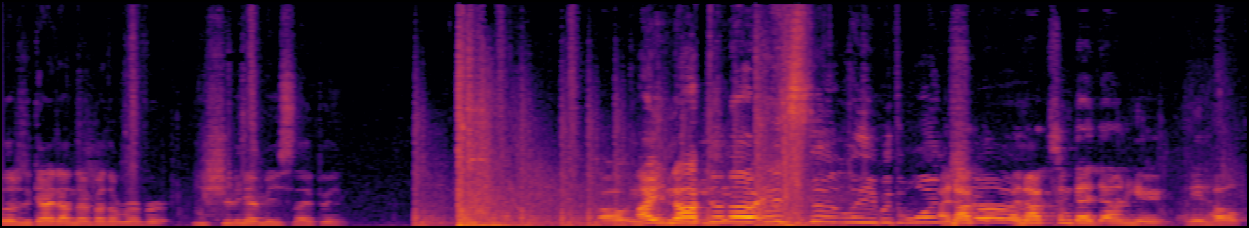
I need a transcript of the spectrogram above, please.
Oh, there's a guy down there by the river. He's shooting at me, sniping. Oh, he's I shooting knocked me. him out instantly with one I knocked, shot. I knocked some guy down here. I need help.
